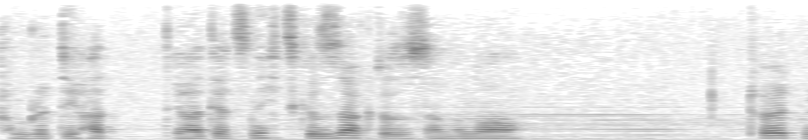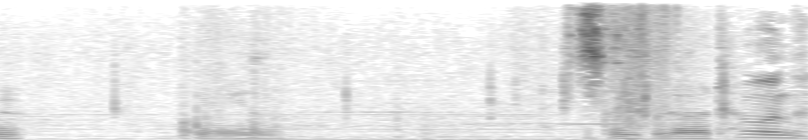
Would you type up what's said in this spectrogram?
Schon blöd. Die hat, die hat jetzt nichts gesagt. Das ist einfach nur töten gewesen. Natürlich blöd. Nun,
